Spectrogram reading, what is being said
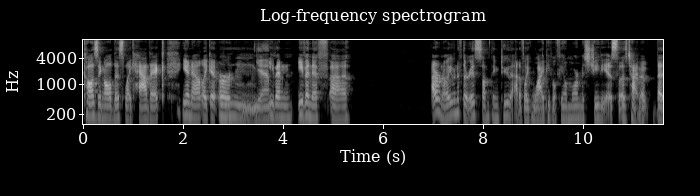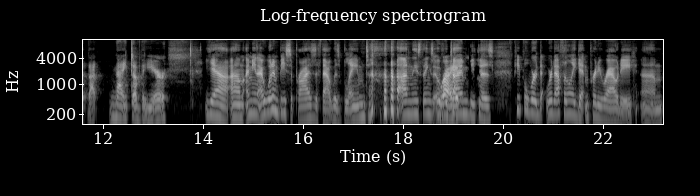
causing all this like havoc, you know, like, it, or Mm, yeah. even even if uh I don't know, even if there is something to that of like why people feel more mischievous the time of that that night of the year. Yeah, um, I mean, I wouldn't be surprised if that was blamed on these things over Right. time because people were de- were definitely getting pretty rowdy. Um,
